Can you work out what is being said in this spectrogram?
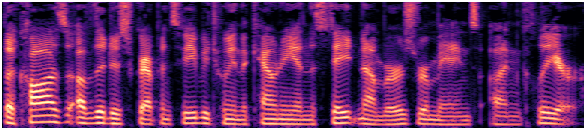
The cause of the discrepancy between the county and the state numbers remains unclear.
